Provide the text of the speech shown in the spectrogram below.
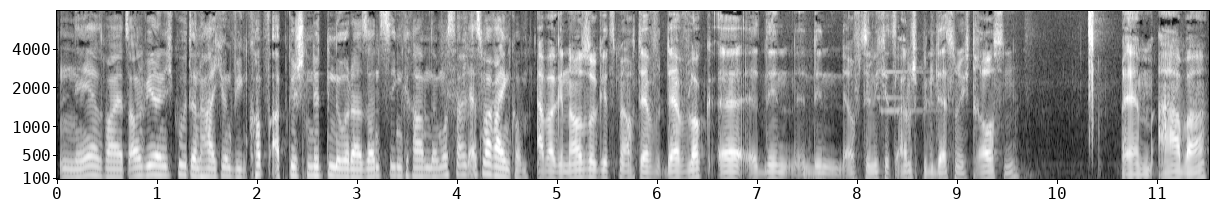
nee, das war jetzt auch wieder nicht gut, dann habe ich irgendwie einen Kopf abgeschnitten oder sonstigen Kram, da muss halt erstmal reinkommen. Aber genauso geht's mir auch. Der, der Vlog, äh, den, den, auf den ich jetzt anspiele, der ist noch nicht draußen. Ähm, aber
